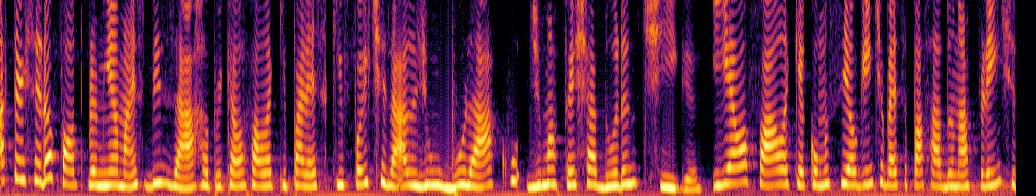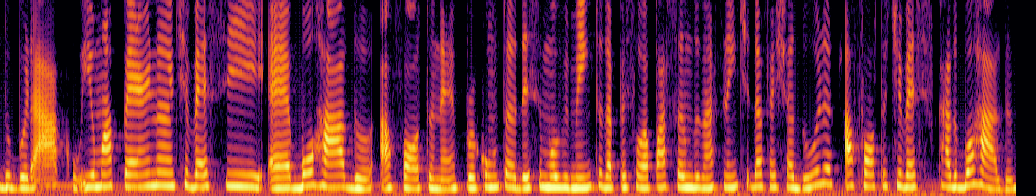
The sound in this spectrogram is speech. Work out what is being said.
A terceira foto para mim é mais bizarra porque ela fala que parece que foi tirado de um buraco de uma fechadura antiga. E ela fala que é como se alguém tivesse passado na frente do buraco e uma perna tivesse é, borrado a foto, né? Por conta desse movimento da pessoa passando na frente da fechadura, a foto tivesse ficado borrada.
